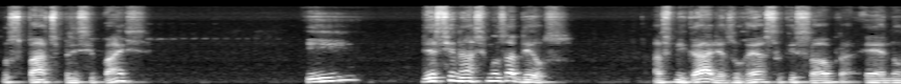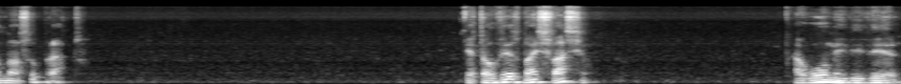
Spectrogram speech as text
os pratos principais e destinássemos a Deus as migalhas, o resto que sobra é no nosso prato. É talvez mais fácil ao homem viver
